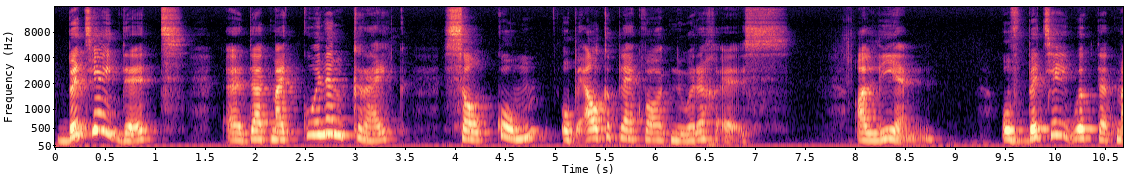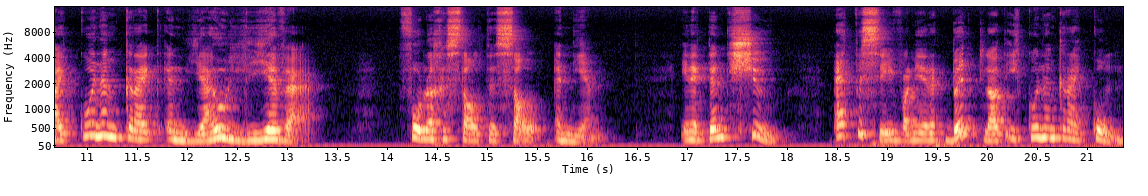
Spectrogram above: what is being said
bid jy dit uh, dat my koninkryk sal kom op elke plek waar dit nodig is alleen? Of bid jy ook dat my koninkryk in jou lewe volle gestalte sal inneem? En ek dink sjoe ek besef wanneer ek bid laat u koninkryk kom.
